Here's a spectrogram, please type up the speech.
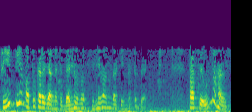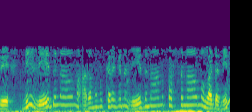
ප්‍රීතිය මතු කරගන්නට බැරි වුණොත් නිවන් දකින්නට බෑ. පස්සේ උන්වහන්සේ මේ වේදනාවම අරමුණු කරගෙන වේදනානුපස්සනාවම වඩමින්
